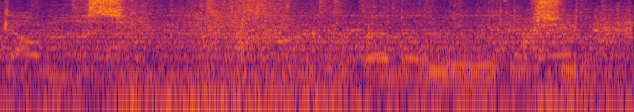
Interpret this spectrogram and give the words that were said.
Scouting us. But that don't mean we can shoot them.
